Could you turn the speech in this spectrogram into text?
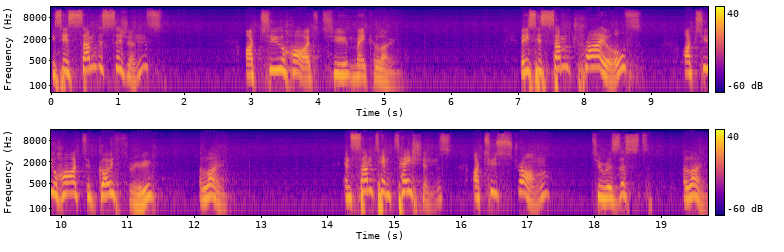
He says, Some decisions are too hard to make alone. Then he says, Some trials are too hard to go through alone. And some temptations are too strong to resist alone.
